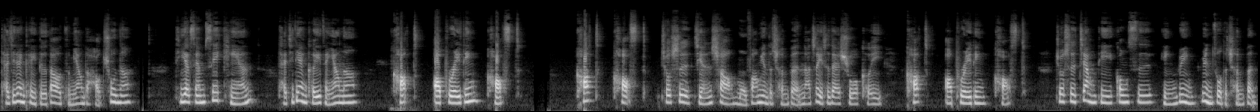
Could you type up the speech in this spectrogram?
台积电可以得到怎么样的好处呢？TSMC can，台积电可以怎样呢？Cut Operating cost, cut cost 就是减少某方面的成本。那这也是在说可以 cut operating cost，就是降低公司营运运作的成本。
